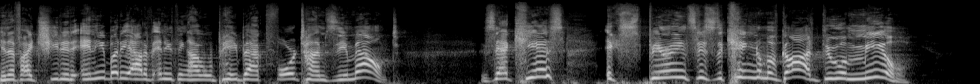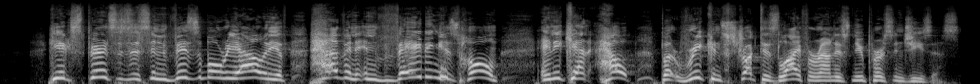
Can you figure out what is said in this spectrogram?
And if I cheated anybody out of anything, I will pay back four times the amount. Zacchaeus experiences the kingdom of God through a meal. He experiences this invisible reality of heaven invading his home, and he can't help but reconstruct his life around this new person, Jesus.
